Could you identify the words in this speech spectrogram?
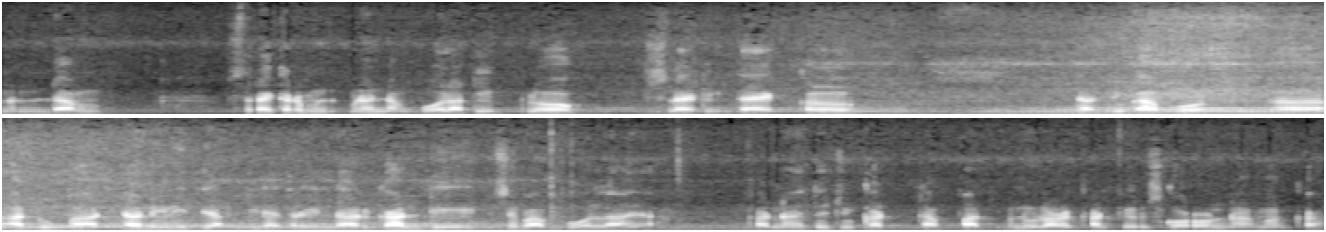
menendang striker menendang bola di blok sliding tackle dan juga uh, adu badan ini tidak tidak terhindarkan di sepak bola ya. Karena itu juga dapat menularkan virus corona maka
